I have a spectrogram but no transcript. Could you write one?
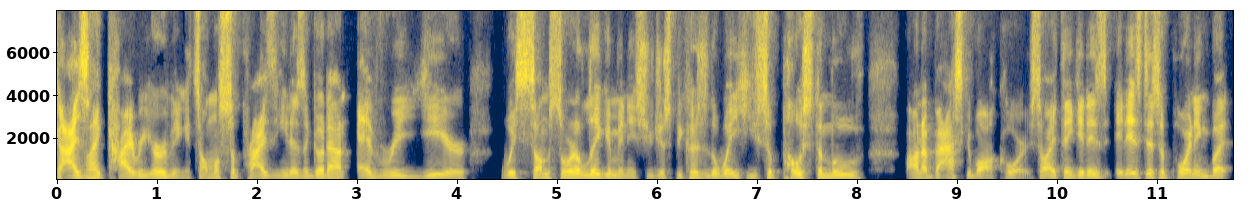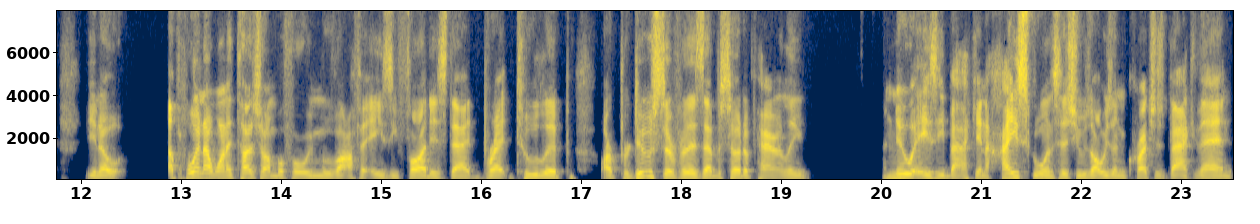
guys like Kyrie Irving it's almost surprising he doesn't go down every year with some sort of ligament issue just because of the way he's supposed to move on a basketball court. So I think it is it is disappointing, but you know, a point I want to touch on before we move off of Azzi Fudd is that Brett Tulip, our producer for this episode, apparently knew Azzi back in high school and says she was always on crutches back then.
